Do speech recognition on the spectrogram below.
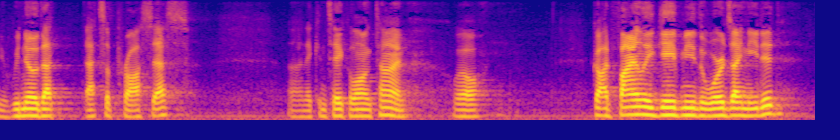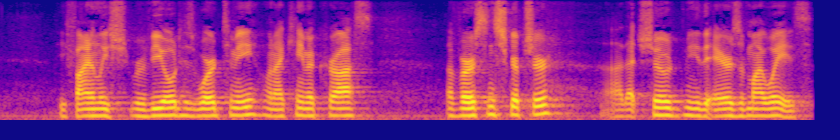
We know that that's a process, and it can take a long time. Well, God finally gave me the words I needed. He finally revealed His word to me when I came across a verse in Scripture uh, that showed me the errors of my ways.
